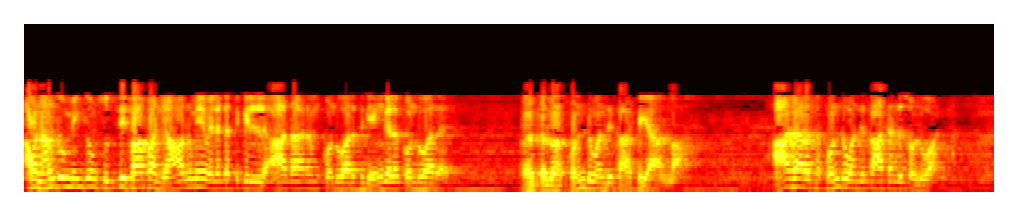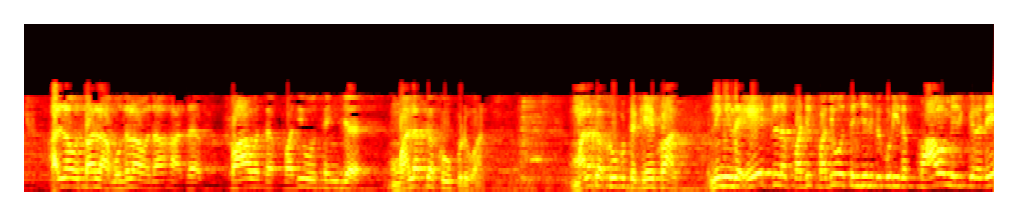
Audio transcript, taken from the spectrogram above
அவன் அங்கும் இங்கும் சுத்தி பார்ப்பான் யாருமே விளக்கத்துக்கு இல்ல. ஆதாரம் கொண்டு வரதுக்கு எங்களை கொண்டு வர. சொல்லுவான் கொண்டு வந்து காட்டியா அல்லா ஆதாரத்தை கொண்டு வந்து காட்டு சொல்லுவான் அல்லாஹ் தாலா முதலாவதாக அந்த பாவத்தை பதிவு செஞ்ச மலக்க கூப்பிடுவான். மலக்க கூப்பிட்டு கேட்பான் நீங்க இந்த ஏட்ல படி பதிவு செஞ்சிருக்கக்கூடிய இந்த பாவம் இருக்கிறதே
